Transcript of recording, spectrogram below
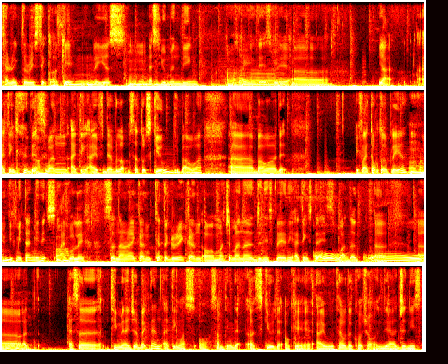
characteristic of Okay. players as human being. So I think that's where uh, yeah, I think that's one. I think I've developed satu skill di bawah uh, bawah that if I talk to a player, Uh-huh. you give me 10 minutes, I boleh senaraikan, kategorikan oh macam mana jenis player ni. I think that is Oh. what a, uh, Oh. uh, a, as a team manager back then, I think was oh something that a skill that okay, I will tell the coach on their jenis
